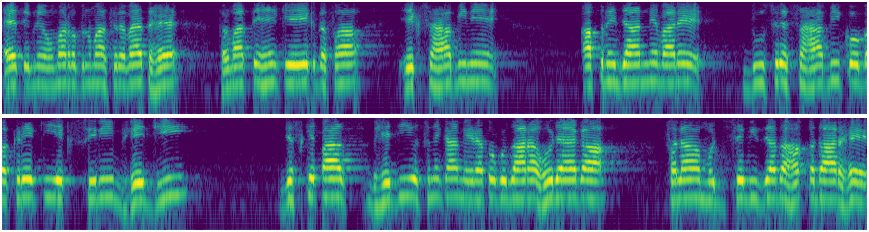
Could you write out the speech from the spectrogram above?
حید ابن عمر رضنما سے روایت ہے، فرماتے ہیں کہ ایک دفعہ ایک صحابی نے اپنے جاننے والے دوسرے صحابی کو بکرے کی ایک سری بھیجی، جس کے پاس بھیجی، اس نے کہا، میرا تو گزارا ہو جائے گا، فلاں مجھ سے بھی زیادہ حقدار ہے۔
